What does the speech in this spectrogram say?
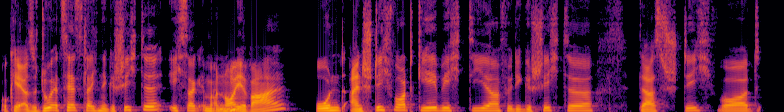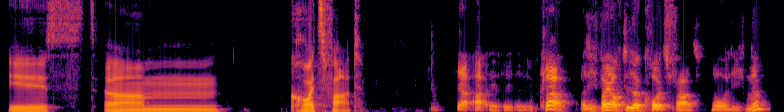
Okay, also du erzählst gleich eine Geschichte. Ich sage immer mhm. neue Wahl. Und ein Stichwort gebe ich dir für die Geschichte. Das Stichwort ist ähm, Kreuzfahrt. Ja, äh, klar. Also ich war ja auf dieser Kreuzfahrt neulich, ne?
